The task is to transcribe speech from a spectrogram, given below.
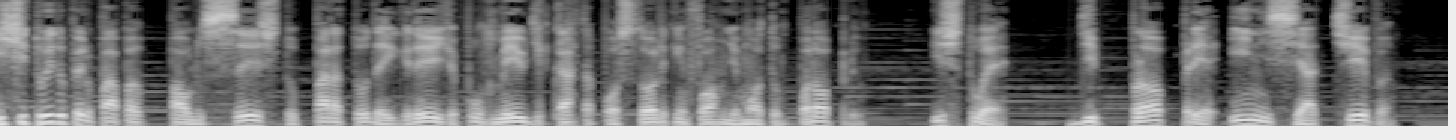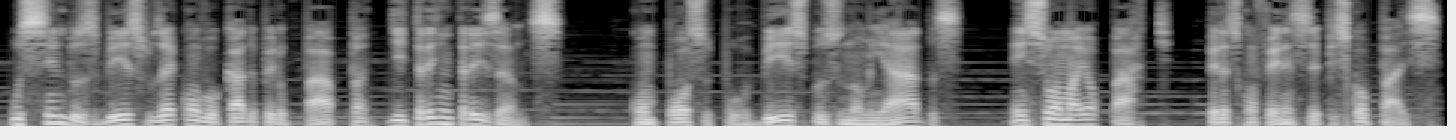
Instituído pelo Papa Paulo VI para toda a Igreja por meio de carta apostólica em forma de moto próprio, isto é, de própria iniciativa, o Sino dos Bispos é convocado pelo Papa de três em três anos, composto por bispos nomeados, em sua maior parte, pelas conferências episcopais.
